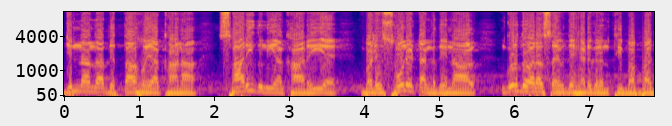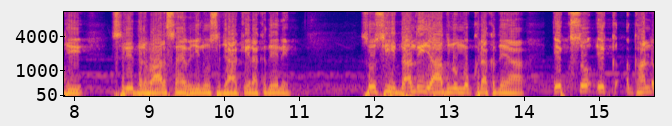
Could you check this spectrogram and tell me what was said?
ਜਿਨ੍ਹਾਂ ਦਾ ਦਿੱਤਾ ਹੋਇਆ ਖਾਣਾ ਸਾਰੀ ਦੁਨੀਆ ਖਾ ਰਹੀ ਹੈ, ਬੜੇ ਸੋਹਣੇ ਢੰਗ ਦੇ ਨਾਲ ਗੁਰਦੁਆਰਾ ਸਾਹਿਬ ਦੇ ਹੈੱਡ ਗ੍ਰੰਥੀ ਬਾਬਾ ਜੀ ਸ੍ਰੀ ਦਰਬਾਰ ਸਾਹਿਬ ਜੀ ਨੂੰ ਸਜਾ ਕੇ ਰੱਖਦੇ ਨੇ। ਸੋ ਸ਼ਹੀਦਾਂ ਦੀ ਯਾਦ ਨੂੰ ਮੁੱਖ ਰੱਖਦਿਆਂ 101 ਅਖੰਡ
